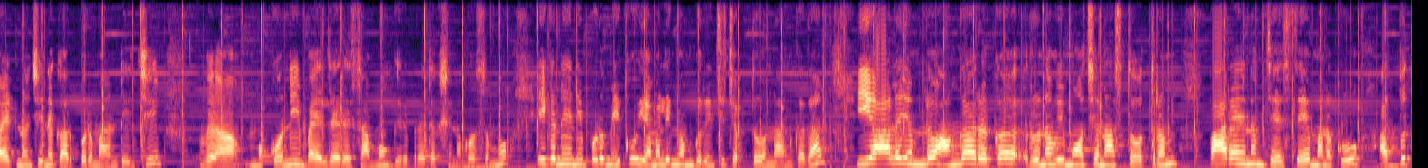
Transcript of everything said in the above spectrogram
బయట నుంచినే కర్పూరం అంటించి కొని బయలుదేరేసాము గిరి ప్రదక్షిణ కోసము. ఇక నేను ఇప్పుడు మీకు యమలింగం గురించి చెప్తూ ఉన్నాను కదా. ఈ ఆలయంలో అంగారక రుణ విమోచన స్తోత్రం పారాయణం చేస్తే మనకు అద్భుత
